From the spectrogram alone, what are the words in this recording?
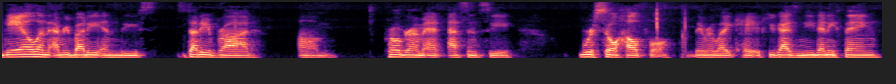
Gail and everybody in the study abroad um, program at SNC were so helpful. They were like, hey, if you guys need anything,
